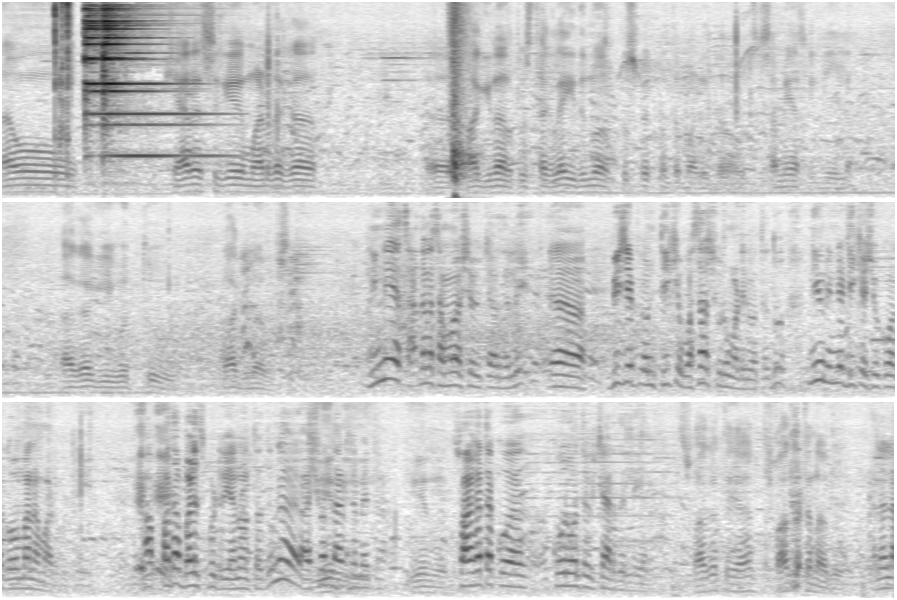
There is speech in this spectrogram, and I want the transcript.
ನಾವು ಕೆ ಆರ್ ಎಸ್ಗೆ ಮಾಡಿದಾಗ ಬಾಗಿನ ಅರ್ಪಿಸಿದಾಗಲೇ ಇದನ್ನು ಅರ್ಪಿಸ್ಬೇಕು ಅಂತ ಮಾಡಿದ್ದು. ಸಮಯ ಸಿಗಲಿಲ್ಲ. ಹಾಗಾಗಿ ಇವತ್ತು ಬಾಗಿನ ಅರ್ಪಿಸಿದ್ವಿ. ನಿನ್ನೆ ಸಾಧನ ಸಮಾವೇಶ ವಿಚಾರದಲ್ಲಿ ಬಿಜೆಪಿ ಒಂದು ಟೀಕೆ ಹೊಸ ಶುರು ಮಾಡಿರುವಂಥದ್ದು. ನೀವು ನಿನ್ನೆ ಡಿ ಕೆ ಶಿವಕುಮಾರ್ ಅವಮಾನ ಮಾಡಿಬಿಟ್ರಿ. ಆ ಪದ ಬಳಸ್ಬಿಟ್ರಿ ಅನ್ನುವಂಥದ್ದನ್ನ ಅಶ್ವಥ್ ನಾರಾಯಣ ಸಮೇತ ಏನು ಸ್ವಾಗತ ಕೋ- ಕೋರುವಂಥ ವಿಚಾರದಲ್ಲಿ ಅಂತ. ಸ್ವಾಗತ ಯಾರು? ಸ್ವಾಗತನ ಅದು. ಅಲ್ಲಲ್ಲ.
